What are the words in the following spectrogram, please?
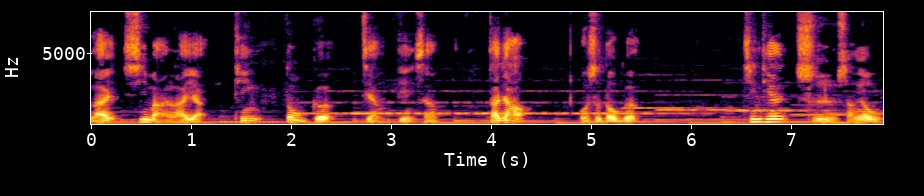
来喜马拉雅听豆哥讲电商。大家好，我是豆哥。今天是三幺五，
